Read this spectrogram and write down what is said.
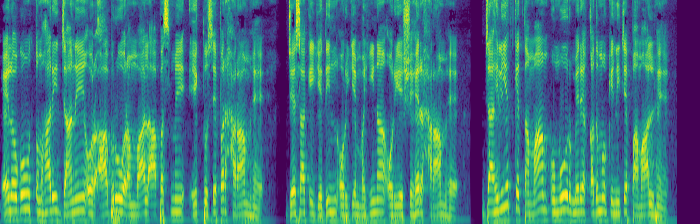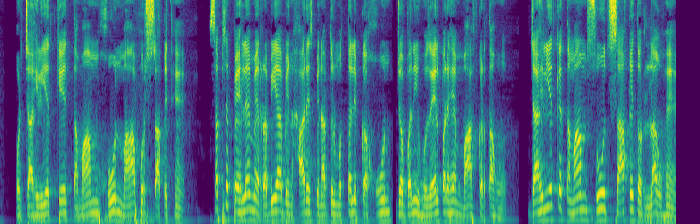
اے لوگوں، تمہاری جانیں اور آبرو اور اموال آپس میں ایک دوسرے پر حرام ہے جیسا کہ یہ دن اور یہ مہینہ اور یہ شہر حرام ہے۔ جاہلیت کے تمام امور میرے قدموں کے نیچے پامال ہیں، اور جاہلیت کے تمام خون معاف اور ساقت ہیں۔ سب سے پہلے میں ربیہ بن حارث بن عبد المطلب کا خون جو بنی حزیل پر ہے معاف کرتا ہوں۔ جاہلیت کے تمام سود ساقت اور لغو ہیں،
